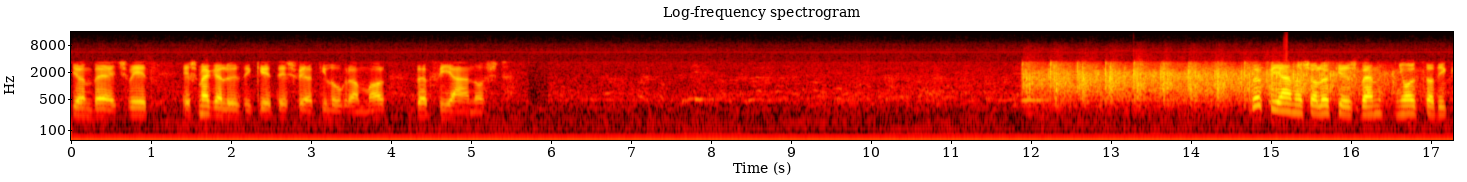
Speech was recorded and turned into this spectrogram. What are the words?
jön be egy svéd, és megelőzi két és fél kilogrammal Bökfi Jánost. Bökfi János a lökésben nyolcadik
